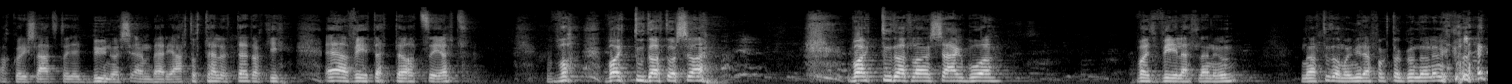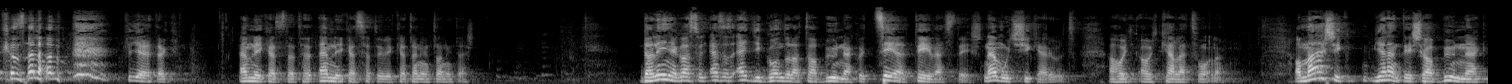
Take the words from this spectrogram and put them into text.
akkor is látod, hogy egy bűnös ember járt ott előtted, aki elvétette a célt. Va, vagy tudatosan, vagy tudatlanságból, vagy véletlenül. Na, tudom, hogy mire fogtok gondolni, amikor legközelebb. Figyeljetek, emlékezhetővé kell tenni a tanítást. De a lényeg az, hogy ez az egyik gondolata a bűnnek, hogy céltévesztés. Nem úgy sikerült, ahogy, ahogy kellett volna. A másik jelentése a bűnnek,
